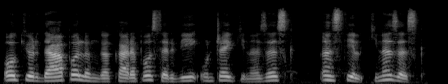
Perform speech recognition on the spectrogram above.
ochiuri de apă lângă care poți servi un ceai chinezesc în stil chinezesc.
